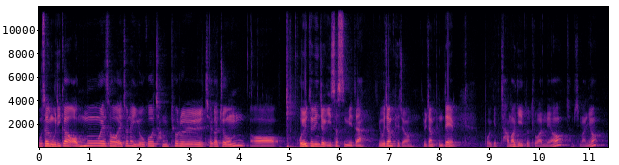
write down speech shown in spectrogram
우선 우리가 업무에서 예전에 요거 장표를 제가 좀 어, 보여드린 적이 있었습니다. 요 장표죠. 요 장표인데 뭐 이게 자막이 또 들어왔네요. 잠시만요.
